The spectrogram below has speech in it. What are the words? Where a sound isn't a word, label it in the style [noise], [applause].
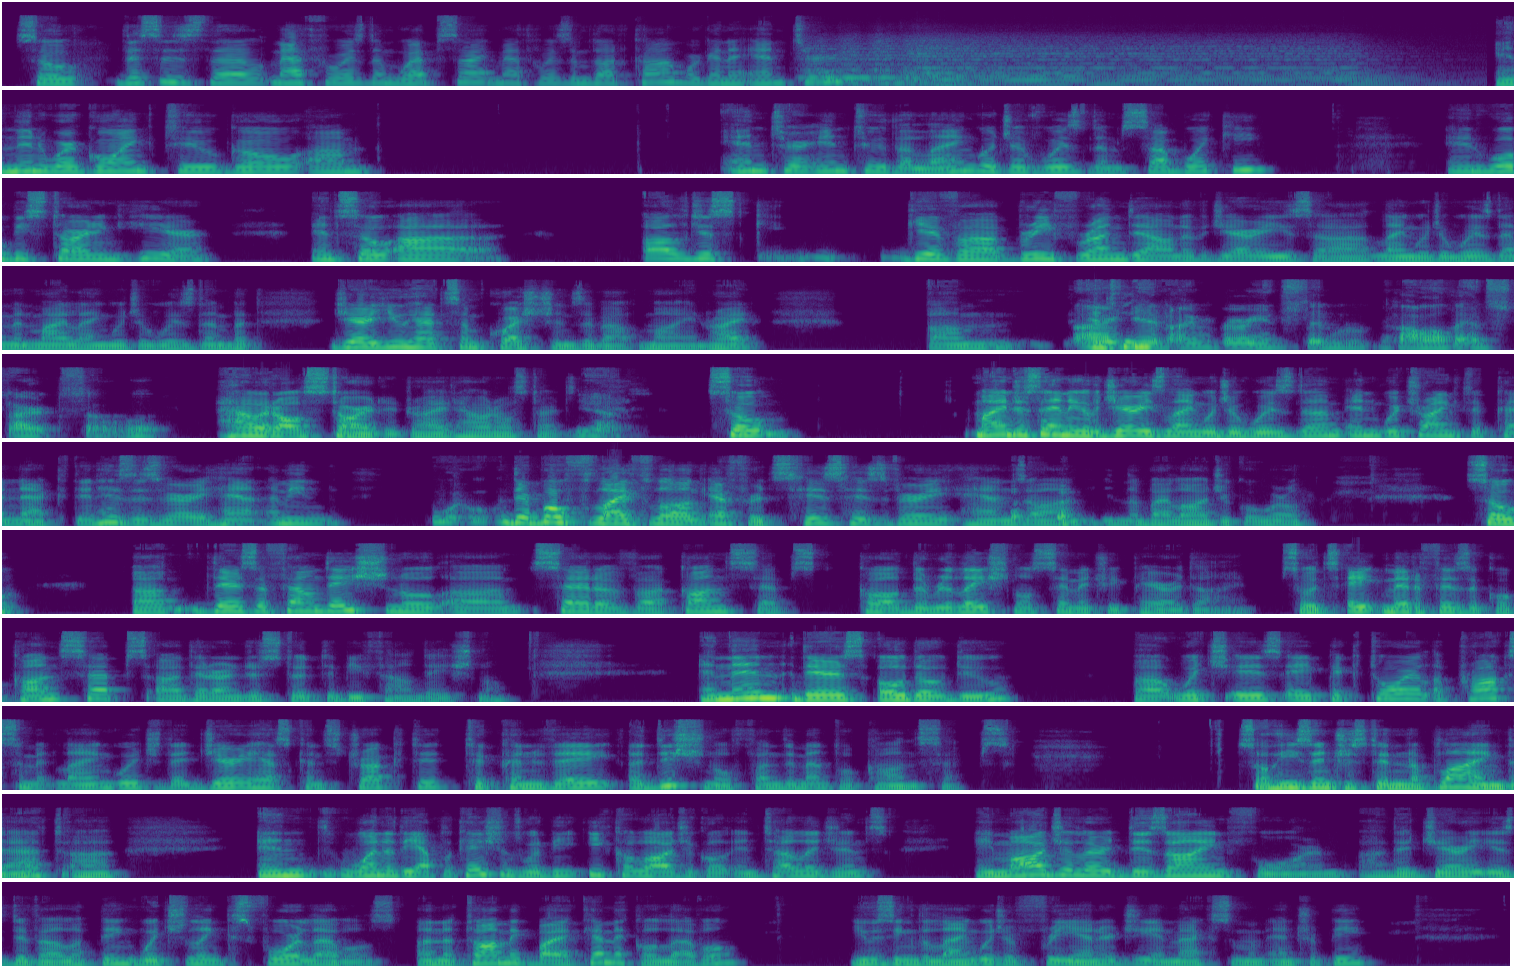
So, this is the Math for Wisdom website, mathwisdom.com. We're going to enter. And then we're going to go um, enter into the language of wisdom subwiki and we'll be starting here. And so uh, i'll just give a brief rundown of jere's uh, language of wisdom and my language of wisdom. But jere you had some questions about mine right? Um, i did. I'm very interested in how all that starts so we'll... how it all started right? How it all starts. Yeah. So my understanding of jere's language of wisdom and we're trying to connect and his is very hand i mean they're both lifelong efforts. His his very hands on [laughs] in the biological world. So uh, there's a foundational um, set of uh, concepts called the relational symmetry paradigm. So it's eight metaphysical concepts uh, that are understood to be foundational. And then there's Ododu, uh, which is a pictorial approximate language that Jere has constructed to convey additional fundamental concepts. So he's interested in applying that. And one of the applications would be ecological intelligence, a modular design form uh, that Jere is developing, which links four levels an atomic biochemical level, using the language of free energy and maximum entropy.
